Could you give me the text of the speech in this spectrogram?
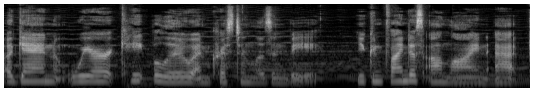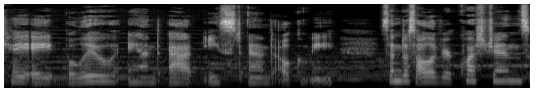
Again, we're Kate Ballou and Kristen Lisenby. You can find us online at K8 Ballou and at East End Alchemy. Send us all of your questions,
